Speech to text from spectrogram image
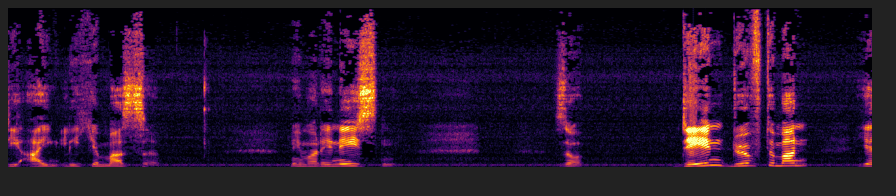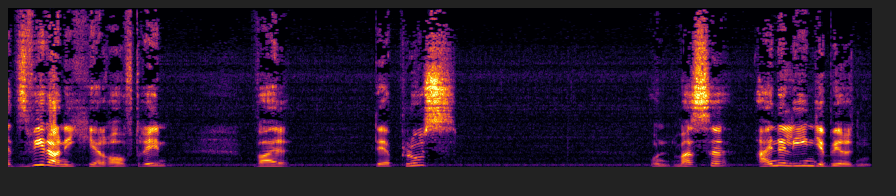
die eigentliche Masse. Nehmen wir den nächsten. So. Den dürfte man jetzt wieder nicht hier drauf drehen, weil der Plus und Masse eine Linie bilden.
